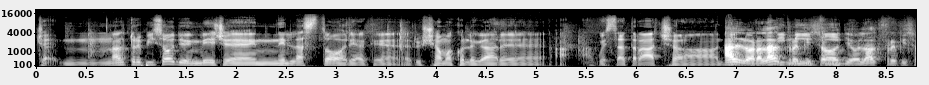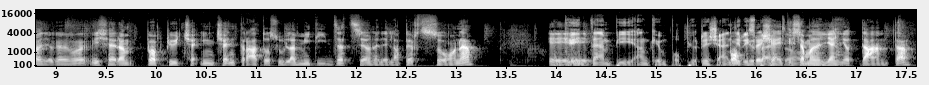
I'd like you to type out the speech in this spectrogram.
cioè, un altro episodio invece nella storia che riusciamo a collegare a, a questa traccia di, Allora, di l'altro miti. episodio, l'altro episodio che avevo visto era un po' più ce- incentrato sulla mitizzazione della persona. che in tempi anche un po' più un recenti po' più recenti, siamo negli anni 80.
